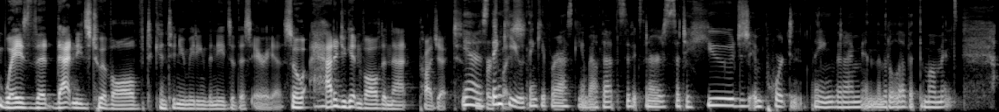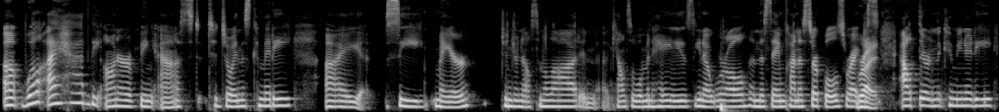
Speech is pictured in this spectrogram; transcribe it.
ways that that needs to evolve to continue meeting the needs of this area. So, how did you get involved in that project? Yes, thank place? you. Thank you for asking about that. The Civic Center is such a huge, important thing that I'm in the middle of at the moment. Uh, well, I had the honor of being asked to join this committee. I see Mayor Ginger Nelson a lot and uh, Councilwoman Hays. You know, we're all in the same kind of circles, right? Right. Just out there in the community.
